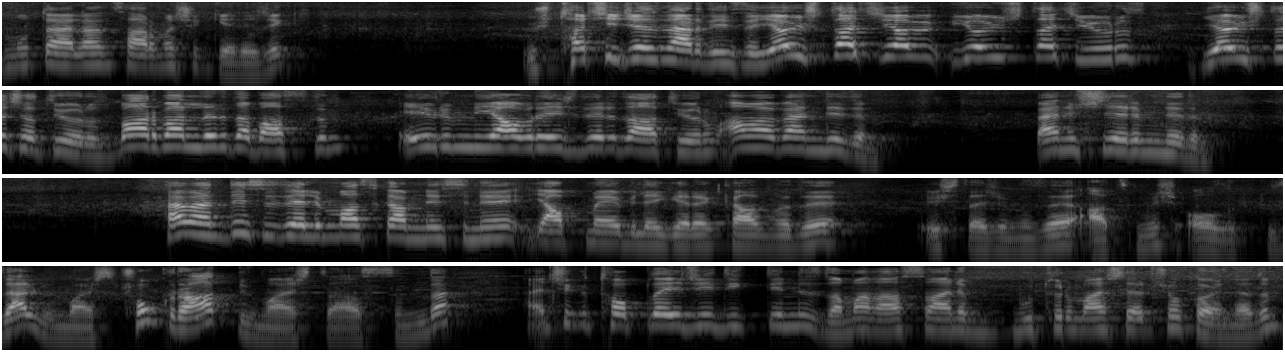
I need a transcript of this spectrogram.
Muhtemelen sarmaşık gelecek. 3 taç yiyeceğiz neredeyse. Ya 3 taç ya, ya 3 taç yiyoruz ya 3 taç atıyoruz. Barbarları da bastım. Evrimli yavru ejderi de atıyorum ama ben dedim. Ben üçlerim dedim. Hemen de siz elin mask hamlesini yapmaya bile gerek kalmadı. 3 tacımızı atmış olduk. Güzel bir maç. Çok rahat bir maçtı aslında. Yani çünkü toplayıcıyı diktiğiniz zaman aslında hani bu tür maçları çok oynadım.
